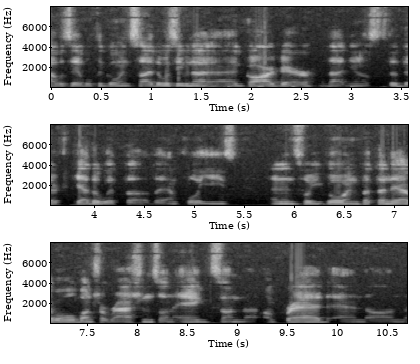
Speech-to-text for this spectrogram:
I was able to go inside. There was even a, a guard there that you know stood there together with the, the employees. And then so you go in, but then they have a whole bunch of rations on eggs, on on bread, and on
